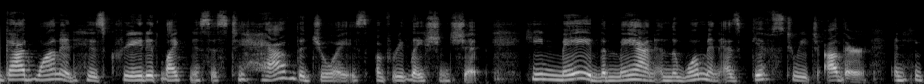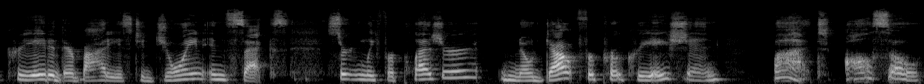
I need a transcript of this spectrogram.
God wanted his created likenesses to have the joys of relationship. He made the man and the woman as gifts to each other, and he created their bodies to join in sex, certainly for pleasure, no doubt for procreation, but also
